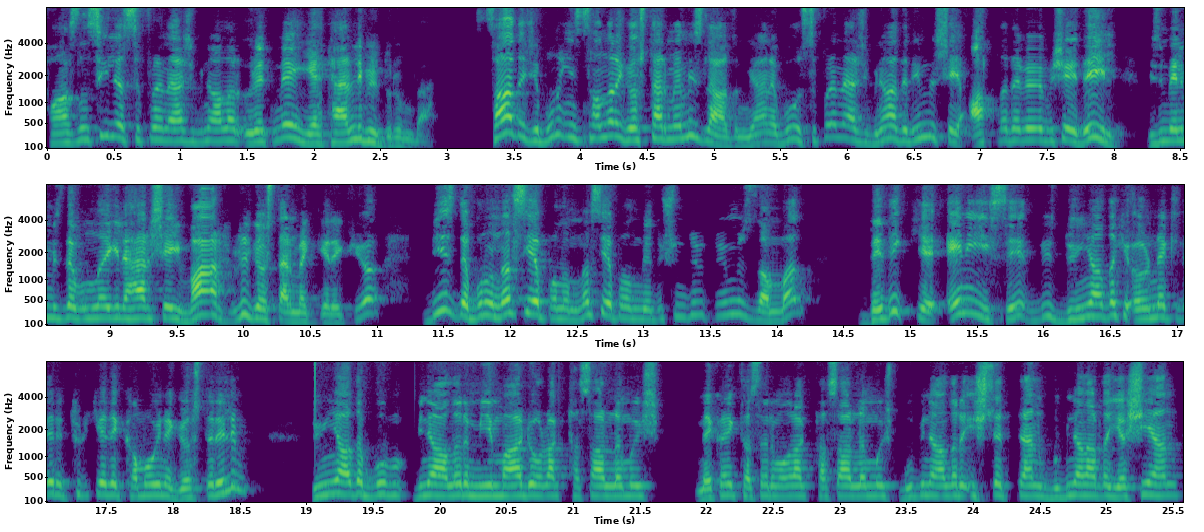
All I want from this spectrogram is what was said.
fazlasıyla sıfır enerji binalar üretmeye yeterli bir durumda. Sadece bunu insanlara göstermemiz lazım. Yani bu sıfır enerji bina dediğimiz şey atla deve bir şey değil. Bizim elimizde bununla ilgili her şey var göstermek gerekiyor. Biz de bunu nasıl yapalım, nasıl yapalım diye düşündüğümüz zaman Dedik ki en iyisi biz dünyadaki örnekleri Türkiye'de kamuoyuna gösterelim. Dünyada bu binaları mimari olarak tasarlamış, mekanik tasarım olarak tasarlamış, bu binaları işleten, bu binalarda yaşayan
